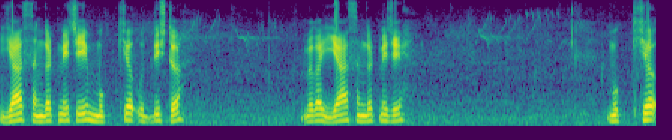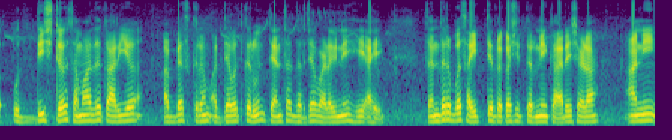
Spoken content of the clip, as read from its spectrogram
या संघटनेचे मुख्य उद्दिष्ट बघा या संघटनेचे मुख्य उद्दिष्ट समाजकार्य अभ्यासक्रम अद्ययावत करून त्यांचा दर्जा वाढविणे हे आहे. संदर्भ साहित्य प्रकाशित करणे कार्यशाळा आणि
